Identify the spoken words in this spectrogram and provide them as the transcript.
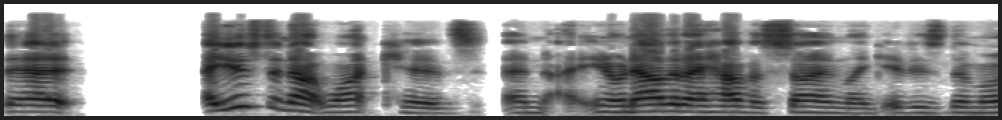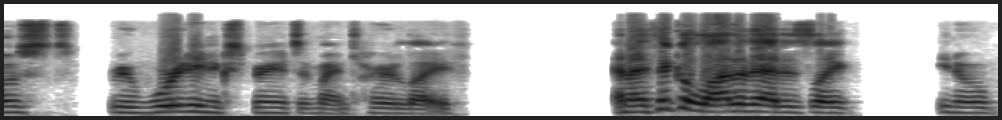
that I used to not want kids, and you know, now that I have a son, like it is the most rewarding experience of my entire life. And I think a lot of that is like you know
